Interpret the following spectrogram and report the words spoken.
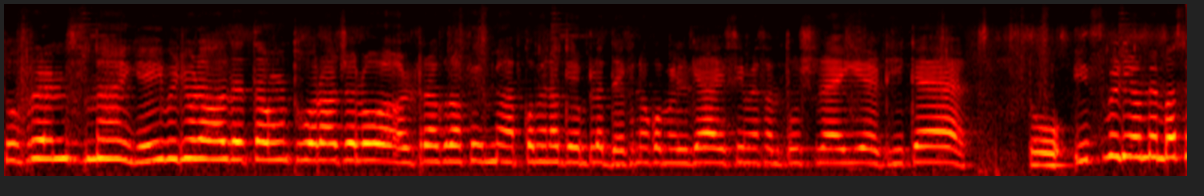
तो फ्रेंड्स मैं यही वीडियो डाल देता हूँ। थोड़ा चलो अल्ट्रा ग्राफिक्स में आपको मेरा गेम प्ले देखने को मिल गया। इसी में संतुष्ट रहिए, ठीक है? तो इस वीडियो में बस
